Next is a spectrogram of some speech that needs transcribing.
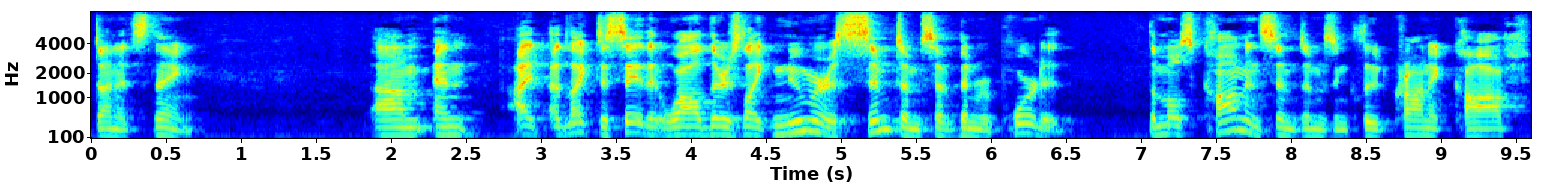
done its thing. Um, and I'd, I'd like to say that while there's like numerous symptoms have been reported, the most common symptoms include chronic cough,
